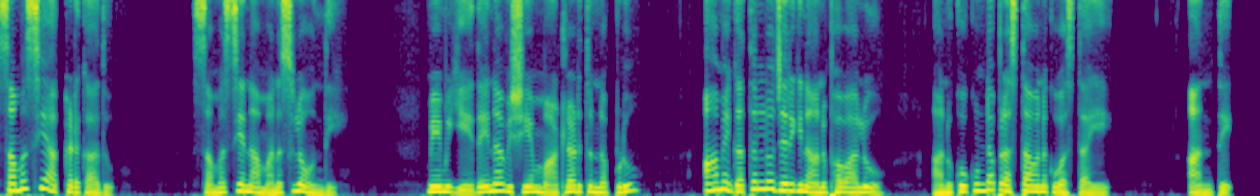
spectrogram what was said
సమస్య అక్కడ కాదు. సమస్య నా మనసులో ఉంది. మేము ఏదైనా విషయం మాట్లాడుతున్నప్పుడు ఆమె గతంలో జరిగిన అనుభవాలు అనుకోకుండా ప్రస్తావనకు వస్తాయి. అంతే.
